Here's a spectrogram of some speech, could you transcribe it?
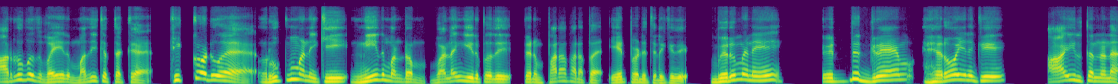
அறுபது வயது மதிக்கத்தக்க கிக்கோடுவ ருக்மணிக்கு நீதிமன்றம் வழங்கி இருப்பது பெரும் பரபரப்பை ஏற்படுத்தியிருக்குது. வெறுமனே எட்டு கிராம் ஹெரோயினுக்கு ஆயுள் தண்டனை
